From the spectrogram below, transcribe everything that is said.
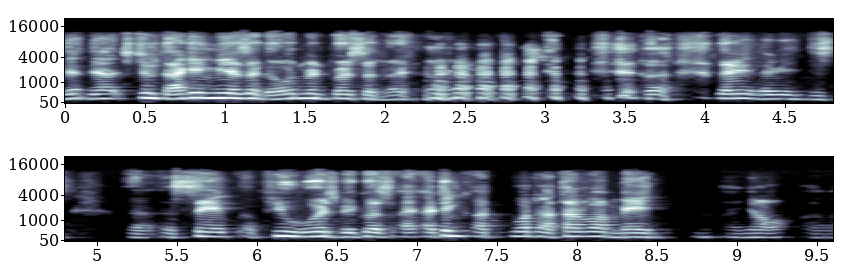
they, they are still tagging me as a government person, right? let me let me just uh, say a few words because I, I think what Atharva made, you know, uh,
